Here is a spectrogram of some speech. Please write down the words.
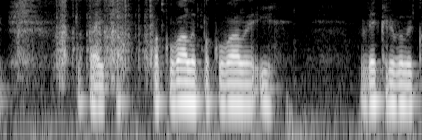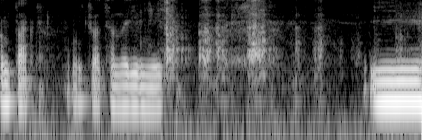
Питається. Пакували, пакували і викривили контакт. Нічого, це нарівнюється. І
